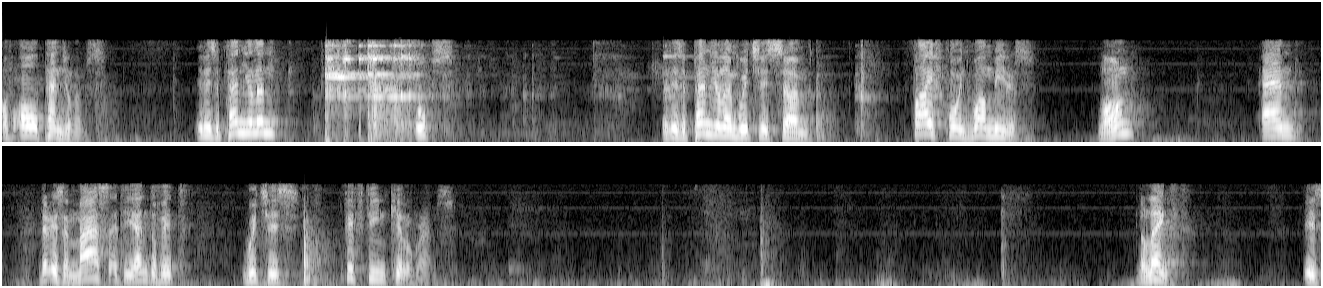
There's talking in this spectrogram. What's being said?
of all pendulums. It is a pendulum, oops, it is a pendulum which is um, 5.1 meters long, and there is a mass at the end of it which is 15 kilograms. The length is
